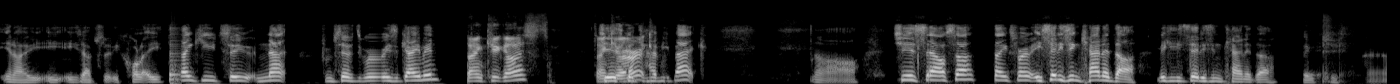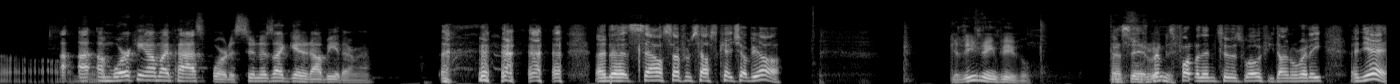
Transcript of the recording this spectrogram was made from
you know, he, he's absolutely quality. Thank you to Nat from Seven Degrees of Gaming. Thank you, guys. Thank cheers, you, good Eric. to have you back. Aw. Cheers, Salsa. Thanks very. Much. He said he's in Canada. Mickey said he's in Canada. Thank you. Aw, I, I, I'm working on my passport. As soon as I get it, I'll be there, man. man. and uh, Salsa from South Ketchup VR. Good evening, people. That's Thanks it. Remember to follow them too as well if you don't already. And yeah,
